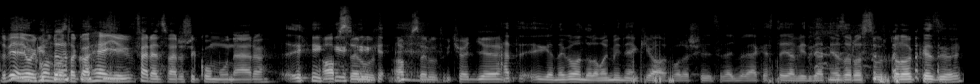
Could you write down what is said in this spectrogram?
De milyen jó, hogy gondoltak a helyi Ferencvárosi kommunára. Abszolút, abszolút, úgyhogy... Hát igen, de gondolom, hogy mindenki alkoholos filcet egyből elkezdte javítgatni az orosz szurkolók közül.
